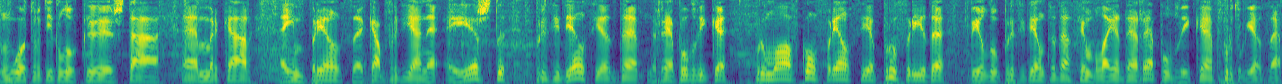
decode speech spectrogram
Um outro título que está a marcar a imprensa cabo-verdiana é este: Presidência da República promove conferência proferida pelo Presidente da Assembleia da República Portuguesa.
